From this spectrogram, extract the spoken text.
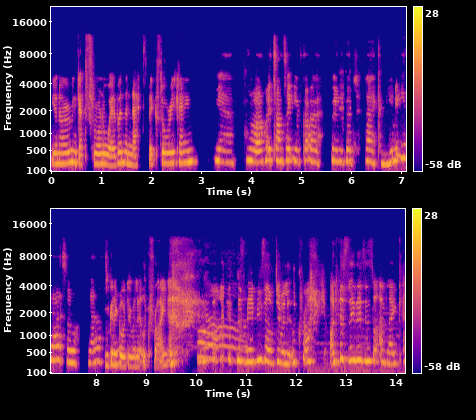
you know and get thrown away when the next big story came yeah well it sounds like you've got a really good uh, community there so yeah i'm gonna go do a little cry now Just made myself do a little cry. Honestly, this is what I'm like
